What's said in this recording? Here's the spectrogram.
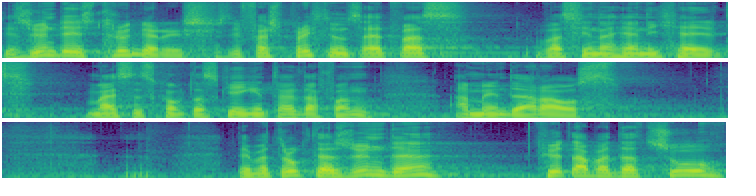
Die Sünde ist trügerisch. Sie verspricht uns etwas, was sie nachher nicht hält. Meistens kommt das Gegenteil davon am Ende heraus. Der Betrug der Sünde führt aber dazu,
